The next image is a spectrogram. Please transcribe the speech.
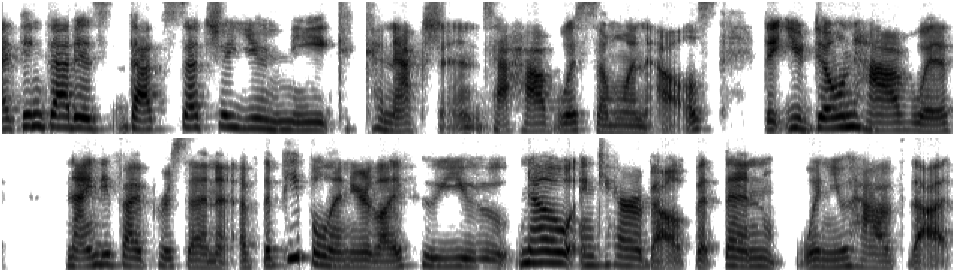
i think that is that's such a unique connection to have with someone else that you don't have with 95% of the people in your life who you know and care about. But then when you have that,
